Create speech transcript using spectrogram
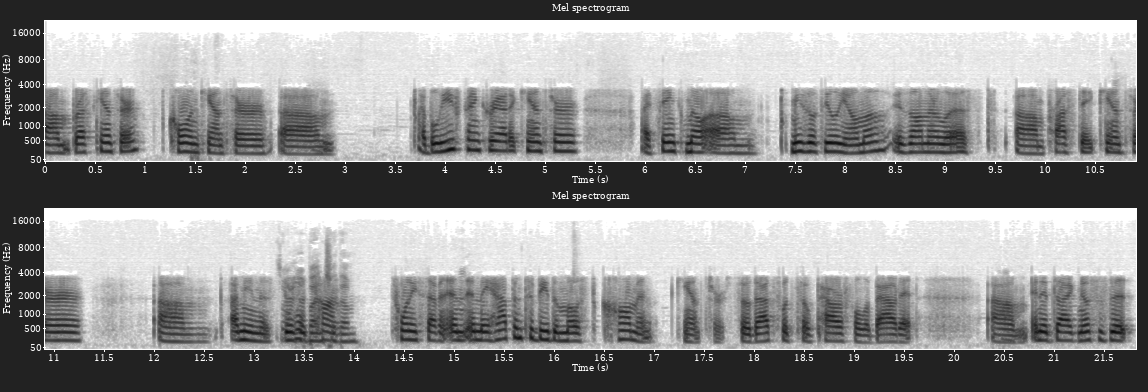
um, breast cancer, colon cancer, um, I believe pancreatic cancer. I think mel- um, mesothelioma is on their list um, prostate cancer. Um, I mean, there's, there's a, a bunch ton, of them. 27, and, and they happen to be the most common cancer. So that's what's so powerful about it. Um, and it diagnoses it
